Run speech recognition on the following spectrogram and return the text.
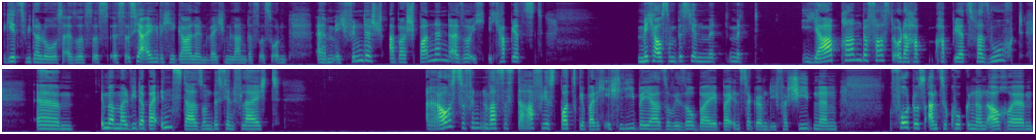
geht's wieder los. Also es ist, es ist ja eigentlich egal, in welchem Land das ist. Und ähm, ich finde es aber spannend, also ich, ich habe jetzt mich auch so ein bisschen mit, mit Japan befasst oder habe hab jetzt versucht, ähm, immer mal wieder bei Insta so ein bisschen vielleicht rauszufinden, was es da für Spots gibt, weil ich, ich liebe ja sowieso bei, bei Instagram die verschiedenen Fotos anzugucken und auch ähm,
